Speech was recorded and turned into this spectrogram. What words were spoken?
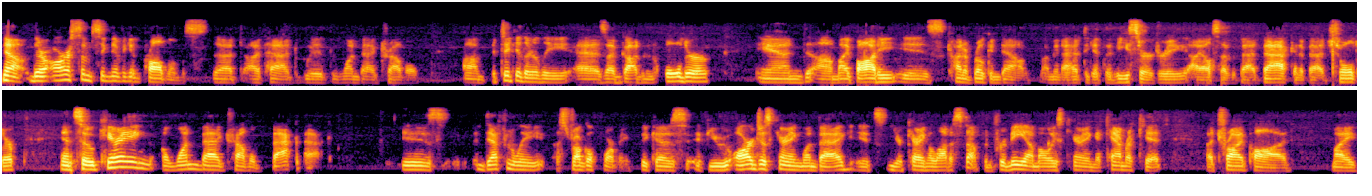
Now, there are some significant problems that I've had with one bag travel, um, particularly as I've gotten older and uh, my body is kind of broken down. I mean, I had to get the knee surgery. I also have a bad back and a bad shoulder. And so carrying a one bag travel backpack is definitely a struggle for me because if you are just carrying one bag, it's you're carrying a lot of stuff. And for me, I'm always carrying a camera kit, a tripod, my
